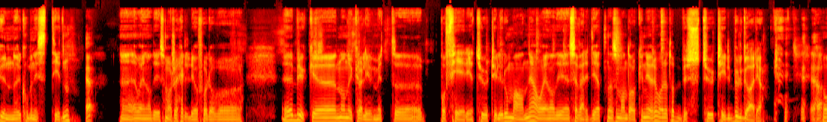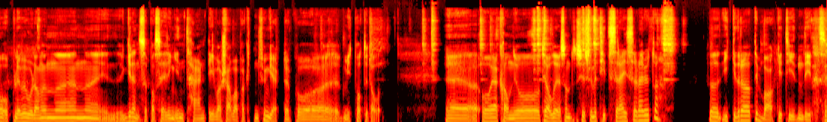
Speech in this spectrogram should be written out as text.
under kommunisttiden. Ja. Eh, Jeg var en av de som var så heldig å få lov å bruke noen uker av livet mitt på ferietur til Romania, og en av de severdighetene som man da kunne gjøre, var å ta busstur til Bulgaria. Ja. Og oppleve hvordan en, en grensepassering internt i Warszawapakten fungerte på, midt på 80-tallet. Eh, og jeg kan jo, til alle dere som sysler med tidsreiser der ute, så ikke dra tilbake i tiden dit.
